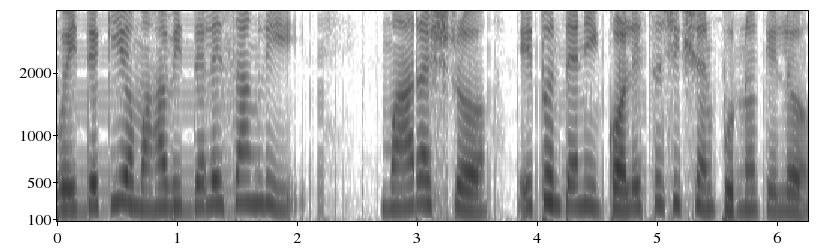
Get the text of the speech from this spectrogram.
वैद्यकीय महाविद्यालय सांगली महाराष्ट्र येथून त्यांनी कॉलेजचं शिक्षण पूर्ण केलं.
